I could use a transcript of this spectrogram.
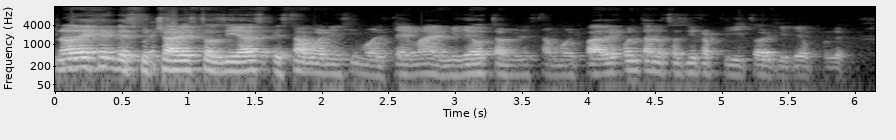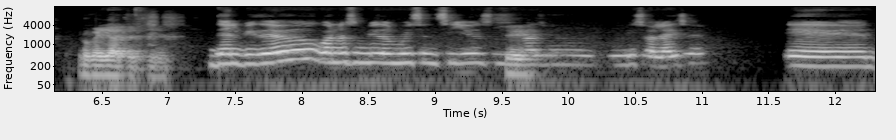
No dejen de escuchar estos días, está buenísimo el tema, el video también está muy padre. Cuéntanos así rapidito el video, porque creo que ya te tienes. Del video, bueno, es un video muy sencillo, es Sí. más un visualizer. Eh,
